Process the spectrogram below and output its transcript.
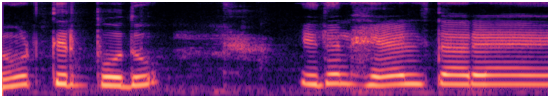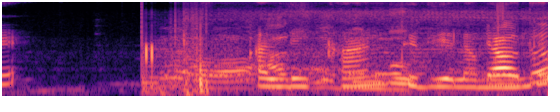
ನೋಡ್ತಿರ್ಬೋದು ಇದನ್ನು ಹೇಳ್ತಾರೆ ಅಲ್ಲಿ ಕಾಣ್ತಿದೆಯಲ್ಲ ಮುಂದೆ?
